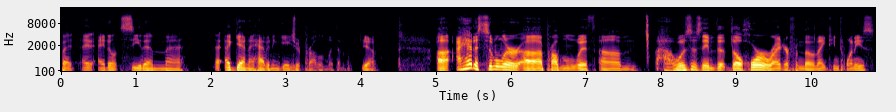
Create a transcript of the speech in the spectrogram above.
but I, I don't see them. Uh, again, I have an engagement problem with them. Yeah. Uh, I had a similar uh, problem with um, uh, what was his name? The the horror writer from the 1920s,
